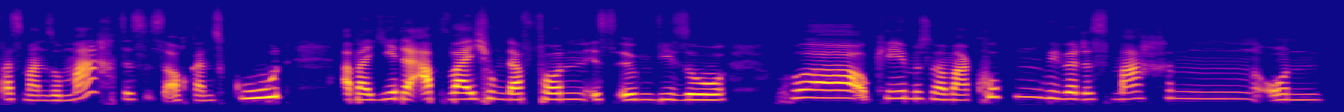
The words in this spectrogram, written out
was man so macht. Das ist auch ganz gut, aber jede Abweichung davon ist irgendwie so: „Ha, okay, müssen wir mal gucken, wie wir das machen.“ Und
